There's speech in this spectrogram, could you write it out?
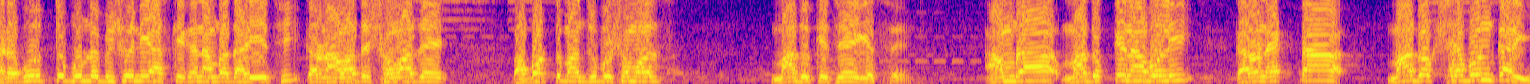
একটা গুরুত্বপূর্ণ বিষয় নিয়ে আজকে এখানে আমরা দাঁড়িয়েছি, কারণ আমাদের সমাজে বা বর্তমান যুব সমাজ মাদকে চেয়ে গেছে। আমরা মাদককে না বলি, কারণ একটা মাদক সেবনকারী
